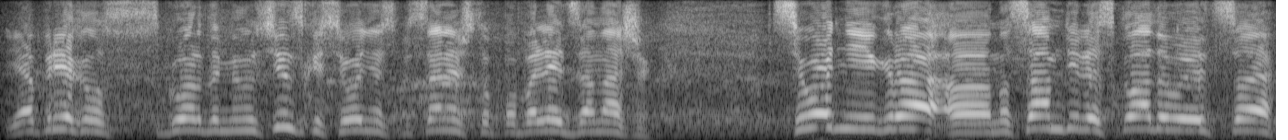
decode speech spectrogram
Я приехал с города Минусинска сегодня специально, чтобы поболеть за наших. Сегодня игра э, на самом деле складывается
